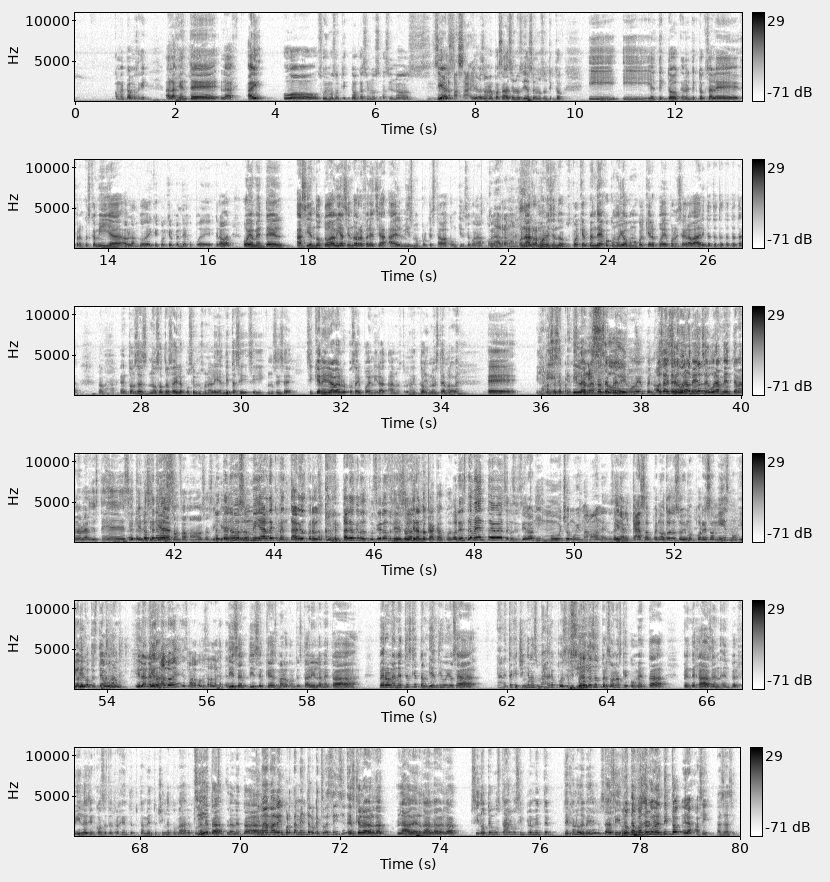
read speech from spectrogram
comentamos aquí, a la gente, la, hay, hubo, subimos un TikTok hace unos, hace unos La días. semana pasada, Sí, la semana pasada, hace unos días subimos un TikTok y, y el TikTok, en el TikTok sale Franco Escamilla hablando de que cualquier pendejo puede grabar. Obviamente él haciendo, todavía haciendo referencia a él mismo porque estaba con, ¿quién está? Con, Al- Con Al Ramones. Con Al Ramón diciendo, pues, cualquier pendejo como yo, como cualquiera puede ponerse a grabar y ta, ta, ta, ta, ta, ta, ¿no? Ajá. Entonces nosotros ahí le pusimos una leyendita, si, si, ¿cómo se dice? Si quieren ir a verlo, pues ahí pueden ir a, a nuestro TikTok, no es tema. lo ven. Eh, Y la raza y, se prendió. y la raza eso, se prendió bien penoso. O sea, que tenemos- seguramente, no- no- seguramente van a hablar de ustedes y No- que no ni siquiera tenemos- son famosos. Y No que tenemos que lo un millar de comentarios, pero los comentarios que nos pusieron se Sí, nos son hicieron, tirando caca, pues. honestamente, güey, se nos hicieron Y- mucho, muy mamones. O sea, y- ni al caso, pues nosotros nos subimos por eso mismo. Y yo le contesté a uno. Ajá. Y la Que neta, es malo, ¿eh? Es malo contestar a la gente. dicen, dicen que es malo contestar y la neta... Pero la neta es que también, digo yo, o sea, la neta que chingan a su madre, pues. Y si Sí. tú eres de esas personas que comenta pendejadas en, en perfiles y en cosas de otra gente, tú también tú chinga tu madre. Pues Sí, la neta, la neta... Si madre, madre, importa mente lo que tú estés diciendo. Es que la verdad, la verdad, la verdad, si no te gusta algo, simplemente déjalo de ver. O sea, si no no te tan fácil gusta... como el TikTok. Mira, así, haces así.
